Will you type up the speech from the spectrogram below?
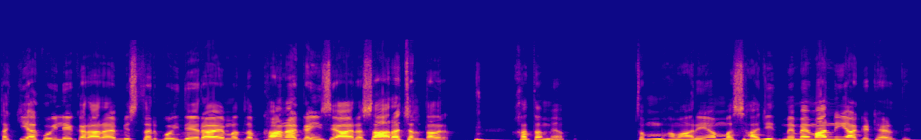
तकिया कोई लेकर आ रहा है, बिस्तर कोई दे रहा है मतलब खाना कहीं से आ रहा है, सारा चलता ख़त्म है अब। तो हमारे यहाँ मसाजिद में मेहमान नहीं आके ठहरते।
